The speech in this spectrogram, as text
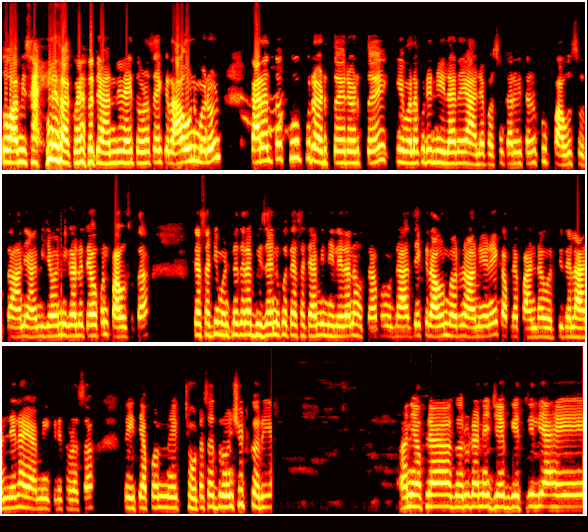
तो आम्ही साईडला दाखवण्यासाठी आणलेला आहे. थोडासा एक राऊंड म्हणून. कारण तो खूप रडतोय रडतोय. की मला कुठे नेला नाही आल्यापासून. कारण मित्रांनो खूप पाऊस होता. आणि आम्ही जेव्हा निघालो तेव्हा पण पाऊस होता. त्यासाठी म्हटलं त्याला भिजाय नको त्यासाठी आम्ही नेलेला नव्हता. पण म्हटलं आज एक राऊंड मारून आणूया नाही का आपल्या पांडावरती त्याला आणलेला आहे आम्ही इकडे थोडस. तर इथे आपण एक छोटासा ड्रोन शूट करूया. आणि आपल्या गरुडाने झेप घेतलेली आहे.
